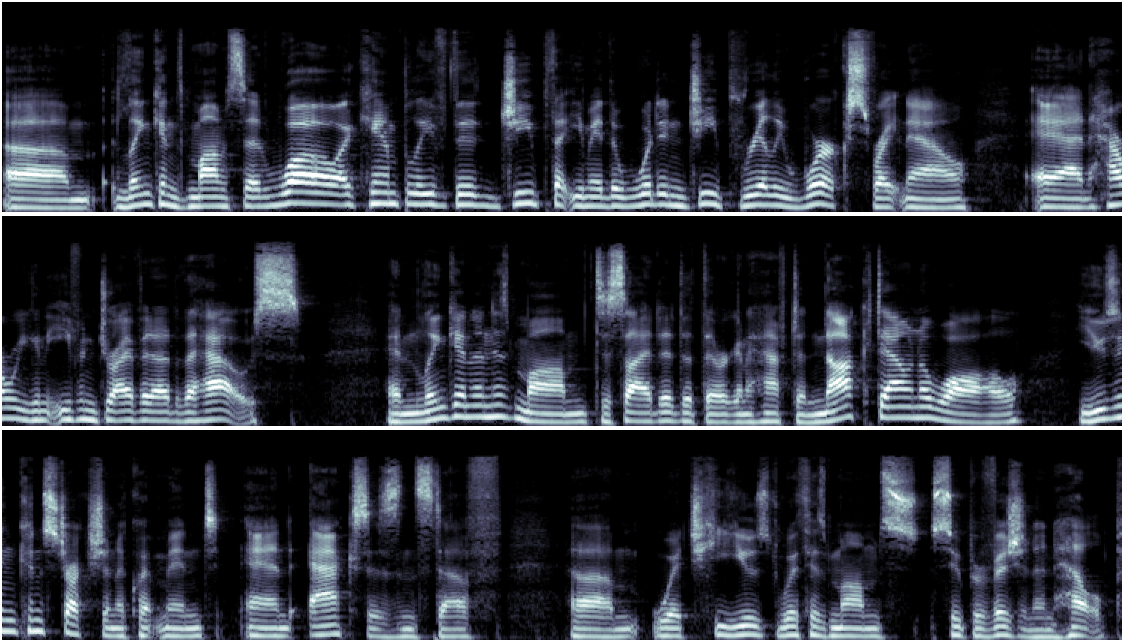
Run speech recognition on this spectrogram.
um, Lincoln's mom said, Whoa, I can't believe the Jeep that you made, the wooden Jeep, really works right now. And how are we going to even drive it out of the house? And Lincoln and his mom decided that they were going to have to knock down a wall using construction equipment and axes and stuff, um, which he used with his mom's supervision and help.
